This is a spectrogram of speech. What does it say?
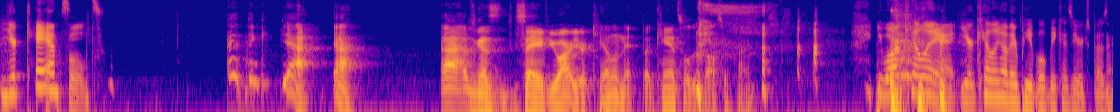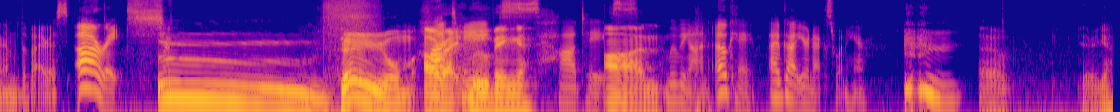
you're canceled. I think, yeah, yeah. Uh, I was gonna say if you are, you're killing it, but canceled is also fine. You are killing it. You're killing other people because you're exposing them to the virus. All right. Ooh, damn! All Hot right, takes. moving Hot takes. on. Moving on. Okay, I've got your next one here. Oh, there you go.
